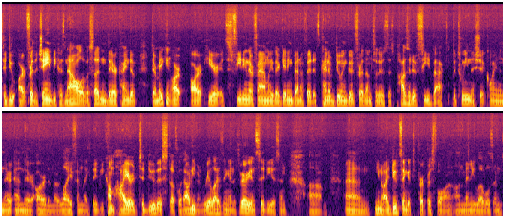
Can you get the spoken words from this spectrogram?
to do art for the chain because now all of a sudden they're kind of they're making art art here it's feeding their family they're getting benefit it's kind of doing good for them so there's this positive feedback between the shitcoin and their and their art and their life and like they become hired to do this stuff without even realizing it it's very insidious and um, and you know i do think it's purposeful on, on many levels and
